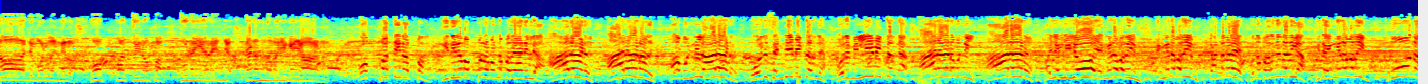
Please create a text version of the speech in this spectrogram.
നാല് വള്ളങ്ങളും ഒപ്പത്തിനൊപ്പം തുഴയെറിഞ്ഞ് കടന്നു വരികയാണ്. ഒപ്പത്തിനൊപ്പം. ഇതിനും അപ്പുറം ഒന്നും പറയാനില്ല. ആരാണ്? ആരാണത് ആ മുന്നിൽ ആരാണ്? ഒരു സെന്റിമീറ്ററിന് ഒരു മില്ലിമീറ്ററിന് ആരാണ് മുന്നിൽ? ആരാണ്? അയ്യോ എങ്ങനെ പറയും? എങ്ങനെ പറയും? കണ്ണുകളെ ഒന്ന് പറഞ്ഞു തരിക ഇത് എങ്ങനെ പറയും മൂന്ന്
